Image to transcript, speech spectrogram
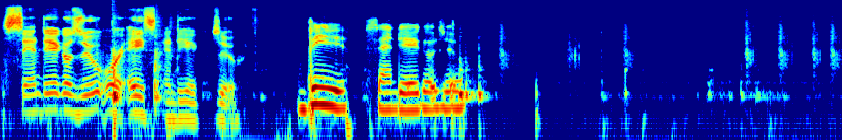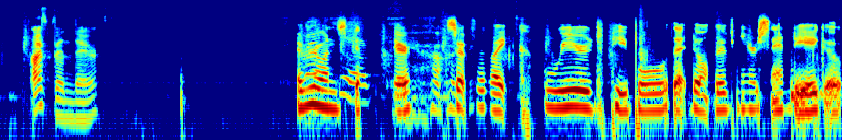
San Diego Zoo or a San Diego Zoo? The San Diego Zoo. I've been there. Everyone's been there, except for like weird people that don't live near San Diego.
